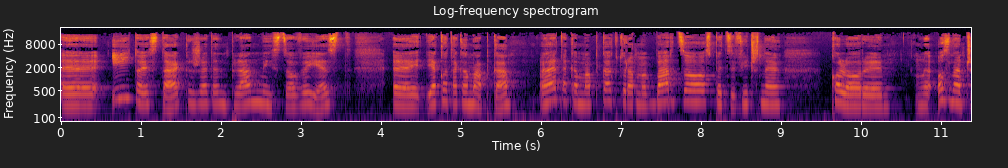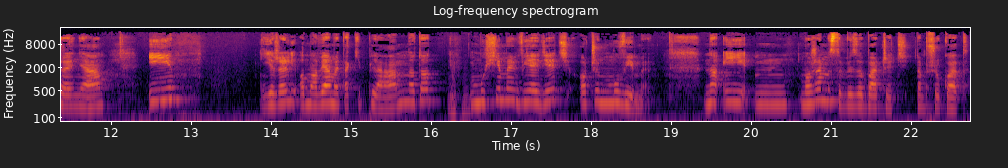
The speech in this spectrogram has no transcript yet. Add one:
E, I to jest tak, że ten plan miejscowy jest e, jako taka mapka, ale taka mapka, która ma bardzo specyficzne kolory, e, oznaczenia i jeżeli omawiamy taki plan, no to mhm. musimy wiedzieć, o czym mówimy. No i mm, możemy sobie zobaczyć na przykład,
